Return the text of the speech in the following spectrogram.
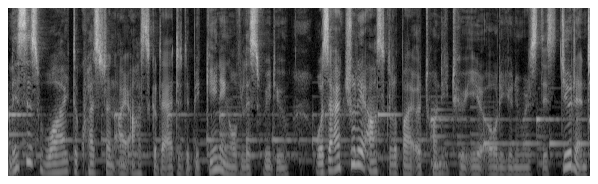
This is why the question I asked at the beginning of this video was actually asked by a 22 year old university student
